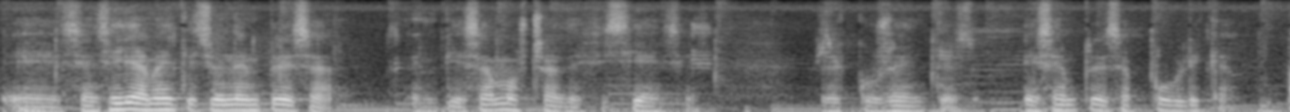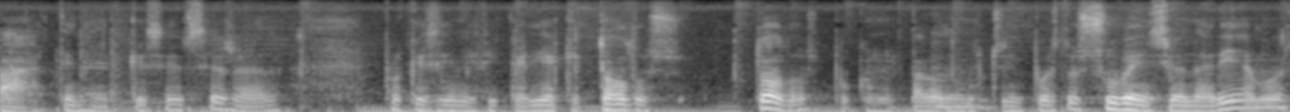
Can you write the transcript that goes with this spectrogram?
Eh, sencillamente si una empresa empieza a mostrar deficiencias recurrentes, esa empresa pública va a tener que ser cerrada porque significaría que todos, todos, con el pago de nuestros impuestos, subvencionaríamos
